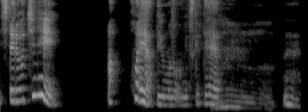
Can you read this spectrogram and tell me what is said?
してるうちに、あ、これやっていうものを見つけて、うん。うん。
